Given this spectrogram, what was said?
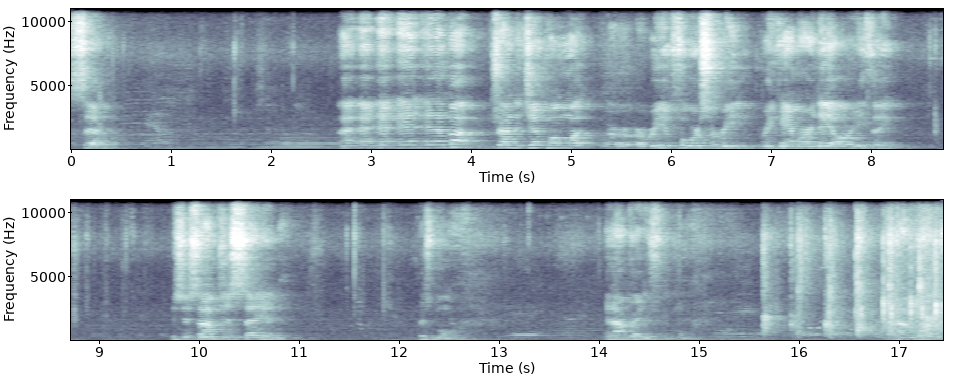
settle. And, and, and, I'm not trying to jump on what or, or reinforce or re, rehammer a nail or anything. It's just I'm just saying there's more. And I'm ready for more. And I'm ready.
